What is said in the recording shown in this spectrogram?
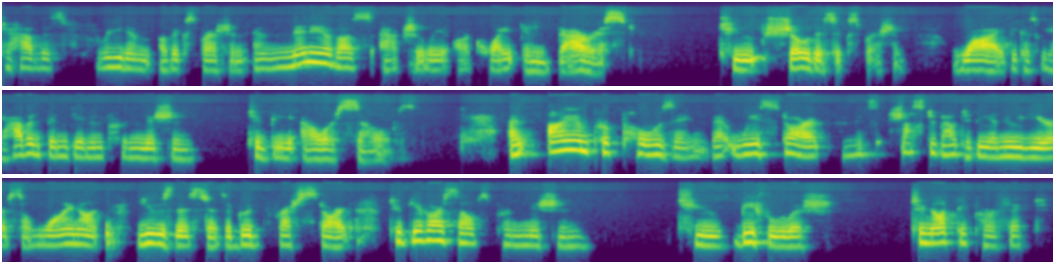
to have this freedom of expression. And many of us actually are quite embarrassed to show this expression. Why? Because we haven't been given permission to be ourselves. And I am proposing that we start, and it's just about to be a new year, so why not use this as a good fresh start to give ourselves permission to be foolish, to not be perfect,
